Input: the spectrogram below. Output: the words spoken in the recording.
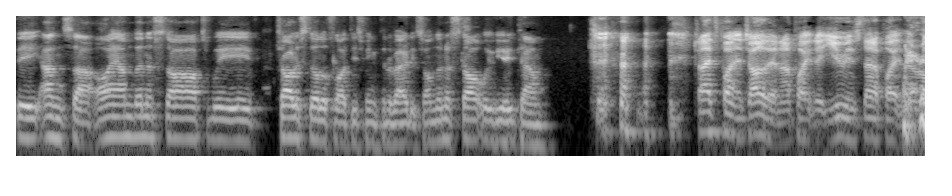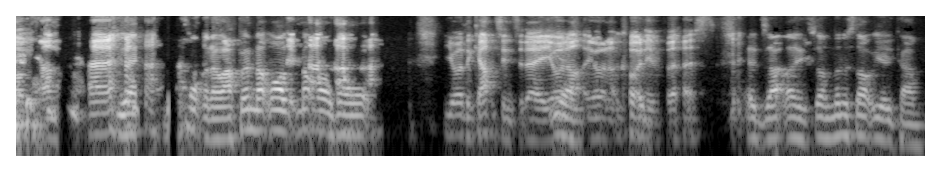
the answer. I am going to start with Charlie still looks like he's thinking about it, so I'm going to start with you, Cam. Tried to point at Charlie and I pointed at you instead of pointing at the wrong man. Uh, Yeah, that's not going to happen. Not while, not while uh, you're the captain today. You're Yeah. not. You're not going in first. exactly. So I'm going to start with you, Cam.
